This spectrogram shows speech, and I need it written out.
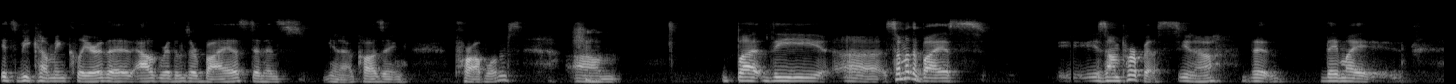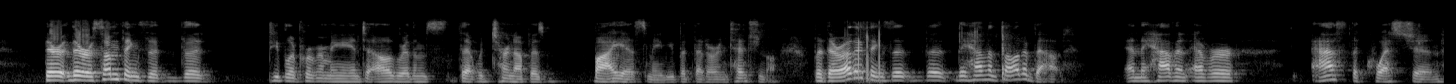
it's becoming clear that algorithms are biased and is you know causing problems. Um, but the uh, some of the bias is on purpose you know that they might there there are some things that the people are programming into algorithms that would turn up as bias maybe but that are intentional. But there are other things that, that they haven't thought about and they haven't ever ask the question,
